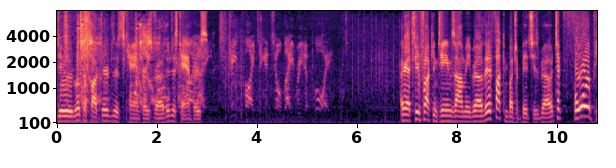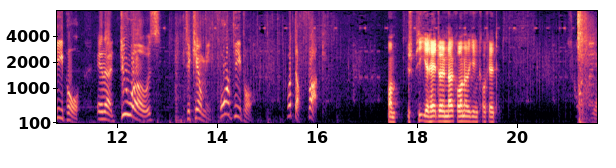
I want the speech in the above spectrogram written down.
Dude, what the fuck? They're just campers, bro. They're just campers. I got two fucking teams on me, bro. They're a fucking bunch of bitches, bro. It took four people in a duos to kill me. Four people. What the fuck? Um, just peek your head around that corner again, cockhead. Yeah,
